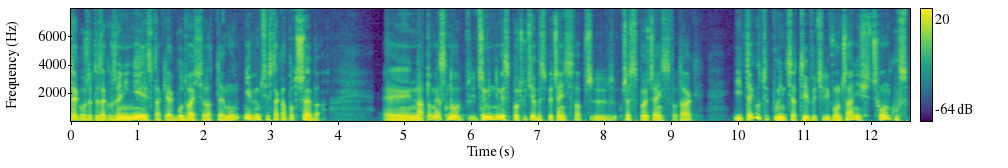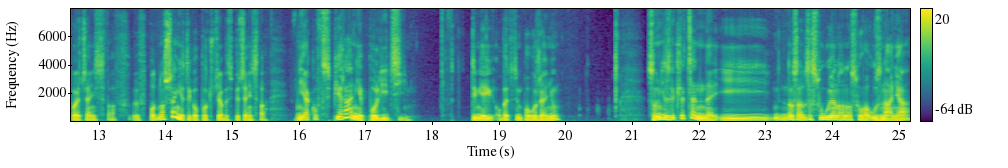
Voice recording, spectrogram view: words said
tego, że to zagrożenie nie jest takie, jak było 20 lat temu, nie wiem, czy jest taka potrzeba. E, natomiast no, czym innym jest poczucie bezpieczeństwa przy, przez społeczeństwo, tak? I tego typu inicjatywy, czyli włączanie się członków społeczeństwa w, w podnoszenie tego poczucia bezpieczeństwa, w niejako wspieranie policji w tym jej obecnym położeniu, są niezwykle cenne i no, zasługują na słowa uznania.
